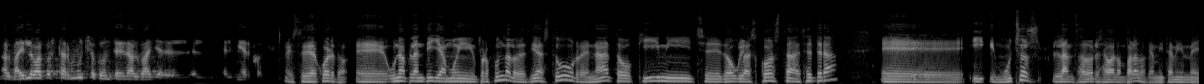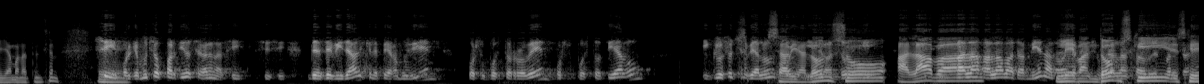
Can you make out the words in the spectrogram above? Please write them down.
al Madrid le va a costar mucho contener al Bayern el, el- el miércoles. Estoy de acuerdo. Eh, una plantilla muy profunda, lo decías tú, Renato, Kimmich, eh, Douglas Costa, etcétera, eh, y, y muchos lanzadores a balón parado, que a mí también me llaman la atención. Sí, Eh, porque muchos partidos se ganan así, sí, sí. Desde Vidal, que le pega muy bien, por supuesto Robén, por supuesto Tiago, incluso Xavi Alonso. Xavi Alonso. Alaba, Ala- Alaba también. Alaba Lewandowski, es que,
